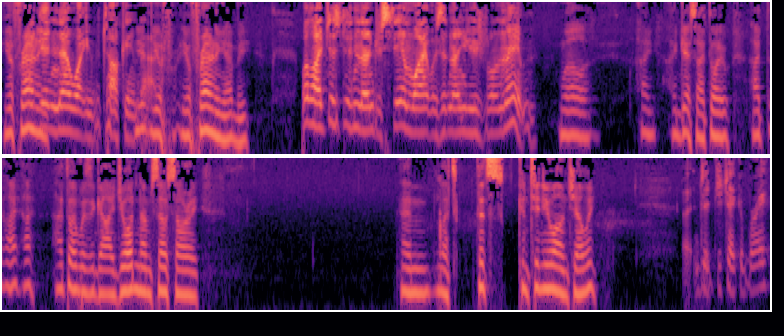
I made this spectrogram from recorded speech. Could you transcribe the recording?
you're frowning. I didn't know what you were talking about. you're fr- you're frowning at me. Well, I just didn't understand why it was an unusual name. Well, I I guess I thought it, I, I I I thought it was a guy. Jordan, I'm so sorry. And let's let's continue on, shall we? Uh, did you take a break?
